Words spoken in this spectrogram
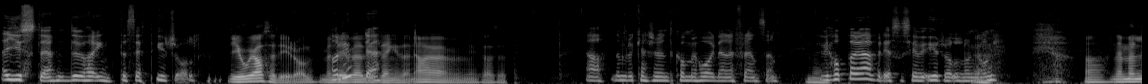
Ja, just det, du har inte sett Yrrol. Jo, jag har sett Yrrol, men Har det är väldigt det? länge sedan. Ja, jag att jag har sett. Ja, men då kanske du inte kommer ihåg den referensen. Nej. Vi hoppar över det så ser vi Yrrol någon Ja. gång. Ja, nej men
